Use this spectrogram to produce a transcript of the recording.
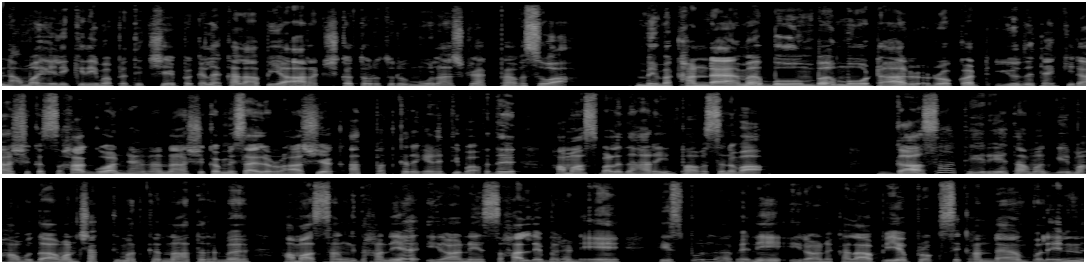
නම හෙළිකිරීම ප්‍රතික්ෂේප කළ කලාපිය ආරක්ෂක තොරතුරු මූලාශ්‍රයක් පැවසවා. මෙම කණ්ඩෑම බෝම්බ මෝටර් රොකට් යුද ටැන්කිනාශක සහ ගුවන්්‍යානාශක මිසයිල් රාශයක් අත්පත් කර ගැනැති බවද හමස් බලධාරයින් පවසනවා. ගාසාතීරයේ තමන්ගේම හමුදාවන් ශක්තිමත් කරන අතරම හමස් සංවිධානය ඉරානය සහ ලෙබරනේ හිස්පුල්ලා වැනි ඉරාණ කලාපිය ප්‍රොක්සි කණ්ඩෑම් වලින්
